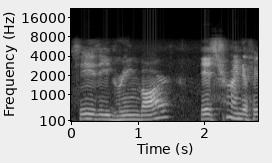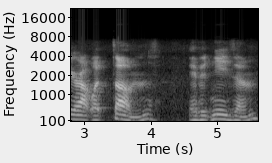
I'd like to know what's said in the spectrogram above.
See the green bar? It's trying to figure out what thumbs, if it needs them.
